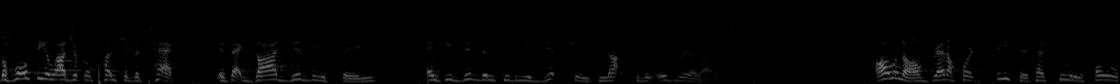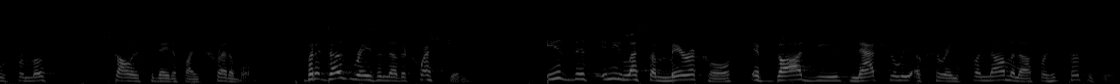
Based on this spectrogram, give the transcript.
The whole theological punch of the text is that God did these things and he did them to the Egyptians, not to the Israelites. All in all, Greta Hort's thesis has too many holes for most scholars today to find credible. But it does raise another question Is this any less a miracle if God used naturally occurring phenomena for his purposes?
